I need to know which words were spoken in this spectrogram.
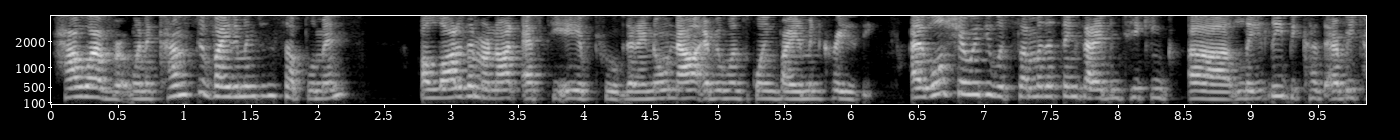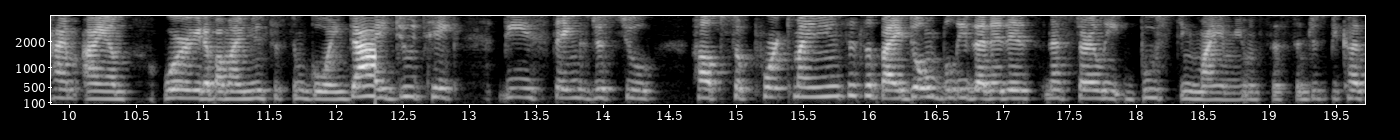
However, when it comes to vitamins and supplements, a lot of them are not FDA approved. And I know now everyone's going vitamin crazy. I will share with you with some of the things that I've been taking uh, lately because every time I am worried about my immune system going down. I do take these things just to help support my immune system, but I don't believe that it is necessarily boosting my immune system just because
